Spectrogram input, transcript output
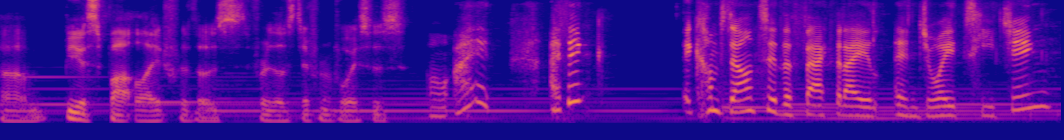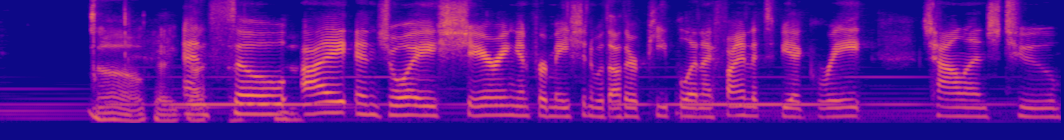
um, be a spotlight for those for those different voices? Oh, I I think it comes down to the fact that I enjoy teaching Oh, okay. Gotcha. And so yeah. I enjoy sharing information with other people, and I find it to be a great challenge to,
